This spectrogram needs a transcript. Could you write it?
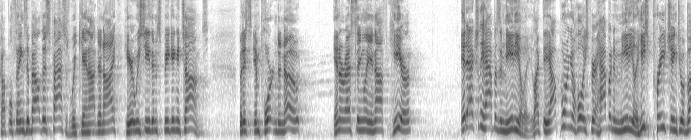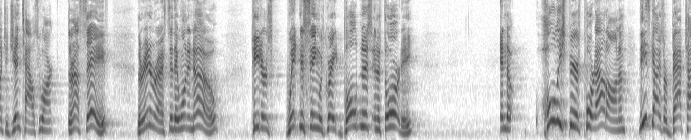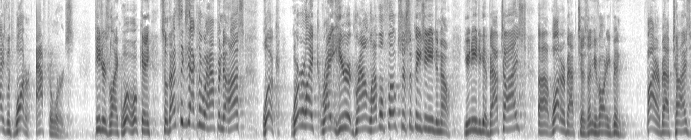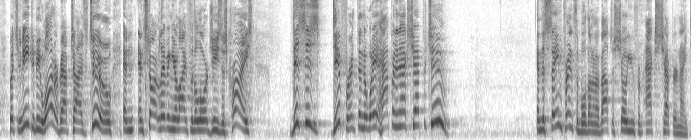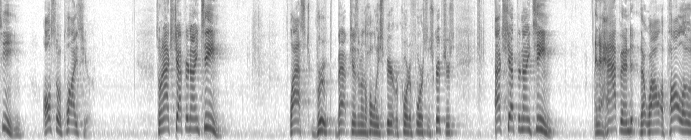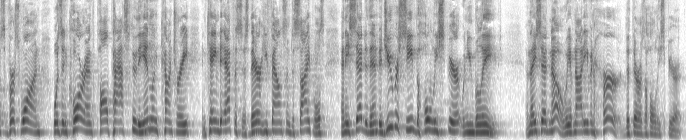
Couple things about this passage we cannot deny. Here we see them speaking in tongues. But it's important to note, interestingly enough, here, it actually happens immediately. Like the outpouring of the Holy Spirit happened immediately. He's preaching to a bunch of Gentiles who aren't, they're not saved. They're interested. They want to know. Peter's witnessing with great boldness and authority. And the Holy Spirit's poured out on them these guys are baptized with water afterwards. Peter's like, whoa, okay. So that's exactly what happened to us. Look, we're like right here at ground level, folks. There's some things you need to know. You need to get baptized, uh, water baptism. You've already been fire baptized, but you need to be water baptized too and, and start living your life for the Lord Jesus Christ. This is different than the way it happened in Acts chapter 2. And the same principle that I'm about to show you from Acts chapter 19 also applies here. So in Acts chapter 19, last group baptism of the Holy Spirit recorded for us in scriptures, Acts chapter 19. And it happened that while Apollos, verse 1, was in Corinth, Paul passed through the inland country and came to Ephesus. There he found some disciples, and he said to them, Did you receive the Holy Spirit when you believed? And they said, No, we have not even heard that there is a Holy Spirit.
